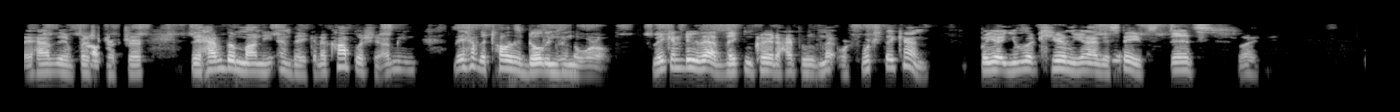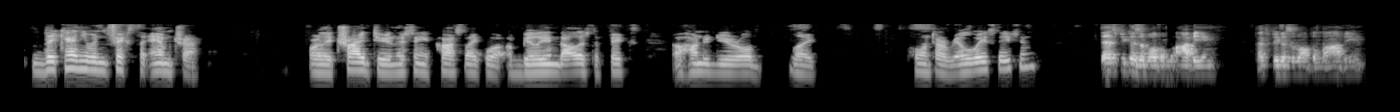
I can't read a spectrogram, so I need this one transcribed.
They have the infrastructure, they have the money, and they can accomplish it. I mean, they have the tallest buildings in the world. So They can do that. They can create a hyperloop network, which they can. But yet, you look here in the United States, it's like they can't even fix the Amtrak, or they tried to, and they're saying it costs like what a billion dollars to fix a hundred year old like whole entire railway station. That's because of all the lobbying. That's because of all the lobbying,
